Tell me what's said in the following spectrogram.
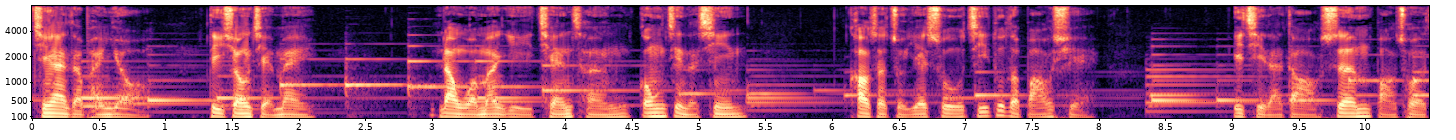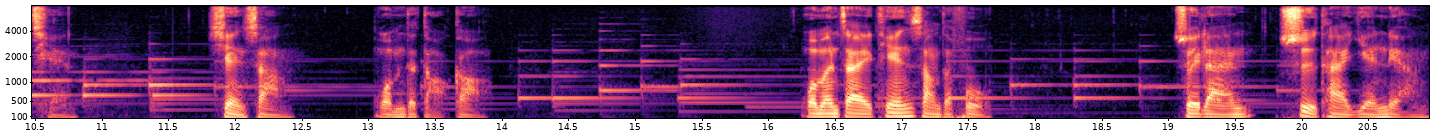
亲爱的朋友、弟兄姐妹，让我们以虔诚恭敬的心，靠着主耶稣基督的宝血，一起来到施恩宝座前，献上我们的祷告。我们在天上的父，虽然世态炎凉，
